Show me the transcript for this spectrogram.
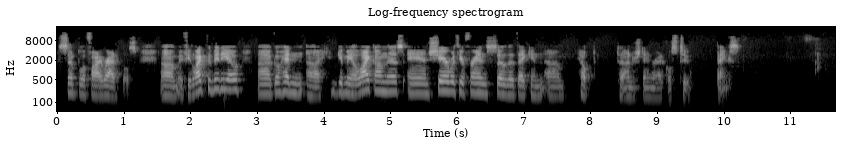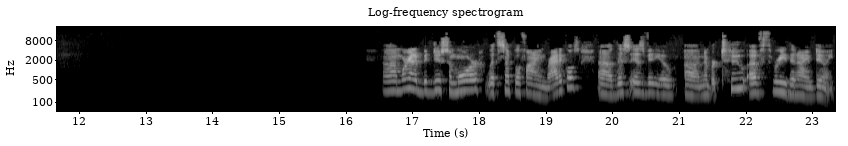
simplify radicals. Um, if you like the video, uh, go ahead and uh, give me a like on this and share with your friends so that they can um, help to understand radicals too. Thanks. Um, we're going to do some more with simplifying radicals. Uh, this is video uh, number two of three that I am doing.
